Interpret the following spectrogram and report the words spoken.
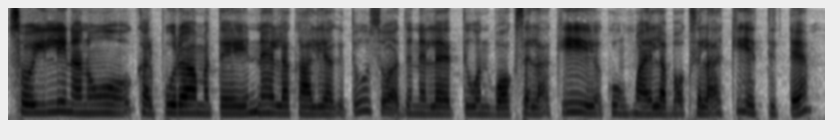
ಸೊ ಇಲ್ಲಿ ನಾನು ಕರ್ಪೂರ ಮತ್ತು ಎಣ್ಣೆ ಎಲ್ಲ ಖಾಲಿಯಾಗಿತ್ತು. ಸೊ ಅದನ್ನೆಲ್ಲ ಎತ್ತಿ ಒಂದು ಬಾಕ್ಸಲ್ಲಿ ಹಾಕಿ, ಕುಂಕುಮ ಎಲ್ಲ ಬಾಕ್ಸಲ್ಲಿ ಹಾಕಿ ಎತ್ತಿಟ್ಟೆ.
